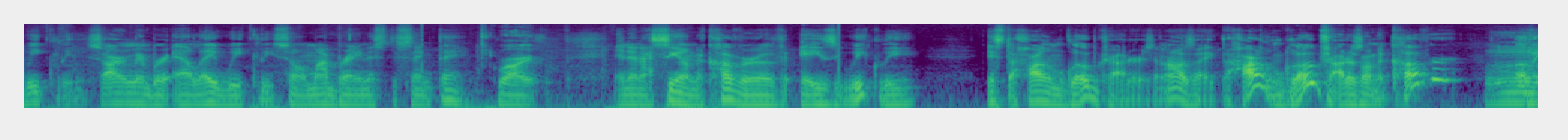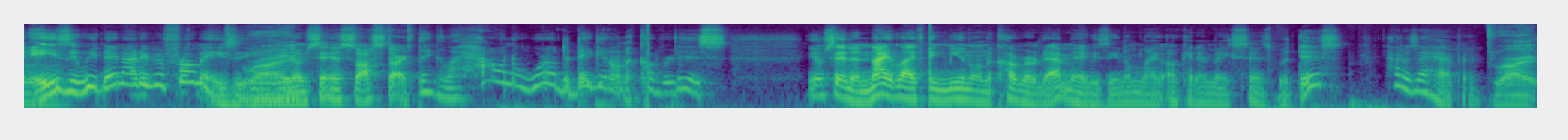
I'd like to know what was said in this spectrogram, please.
Weekly. So I remember LA Weekly. So in my brain it's the same thing. Right. And then I see on the cover of AZ Weekly, it's the Harlem Globetrotters. And I was like, the Harlem Globetrotters on the cover of AZ Weekly? They're not even from AZ. You know what I'm saying? So I start thinking, like, how in the world did they get on the cover of this? You know what I'm saying? The nightlife thing being on the cover of that magazine, I'm like, okay, that makes sense. But this, how does that happen? Right.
